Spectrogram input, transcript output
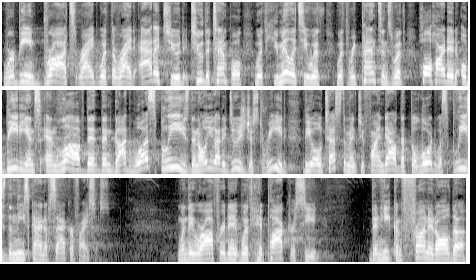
we're being brought, right, with the right attitude to the temple, with humility, with, with repentance, with wholehearted obedience and love, then, then God was pleased. And all you got to do is just read the Old Testament to find out that the Lord was pleased in these kind of sacrifices. When they were offered it with hypocrisy, then he confronted all the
